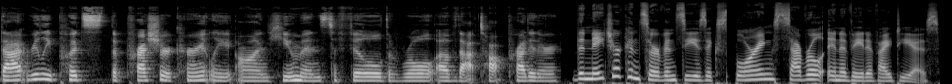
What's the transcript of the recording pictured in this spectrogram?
That really puts the pressure currently on humans to fill the role of that top predator. The Nature Conservancy is exploring several innovative ideas,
